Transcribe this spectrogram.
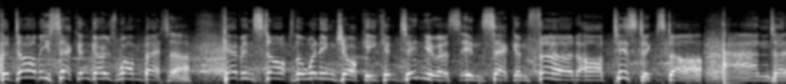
The Derby second goes one better. Kevin Stott, the winning jockey, Continuous in second. Third, Artistic Star. And uh,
